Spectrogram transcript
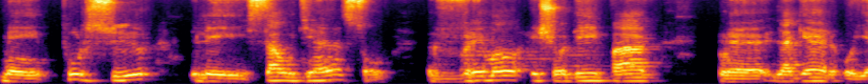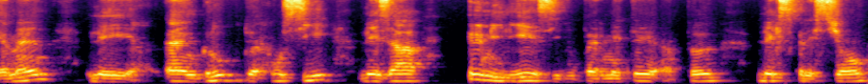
mais pour sûr, les Saoudiens sont vraiment échaudés par euh, la guerre au Yémen, les, un groupe de Houthis les a humiliés, si vous permettez un peu l'expression.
